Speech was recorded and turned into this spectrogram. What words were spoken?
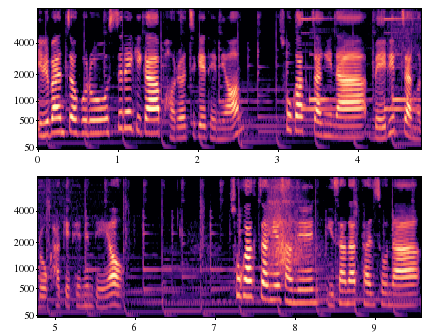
일반적으로 쓰레기가 버려지게 되면 소각장이나 매립장으로 가게 되는데요. 소각장에서는 이산화탄소나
